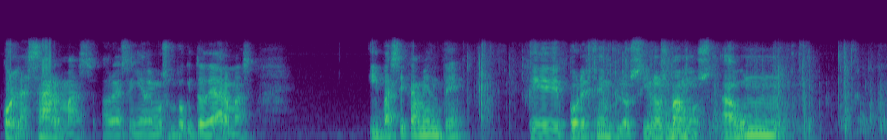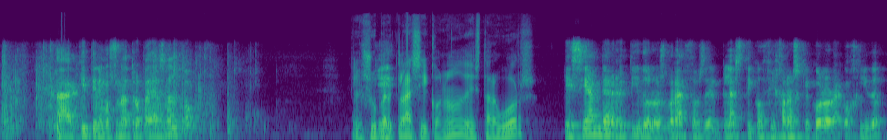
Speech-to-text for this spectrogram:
con las armas, ahora enseñaremos un poquito de armas, y básicamente, eh, por ejemplo, si nos vamos a un... Aquí tenemos una tropa de asalto, El super clásico, ¿no? De Star Wars. que se han derretido los brazos del plástico, fijaros qué color ha cogido,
